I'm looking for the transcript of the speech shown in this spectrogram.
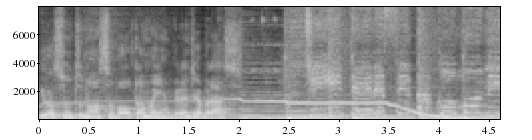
e o assunto nosso volta amanhã. Um grande abraço. De interesse da comunidade,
